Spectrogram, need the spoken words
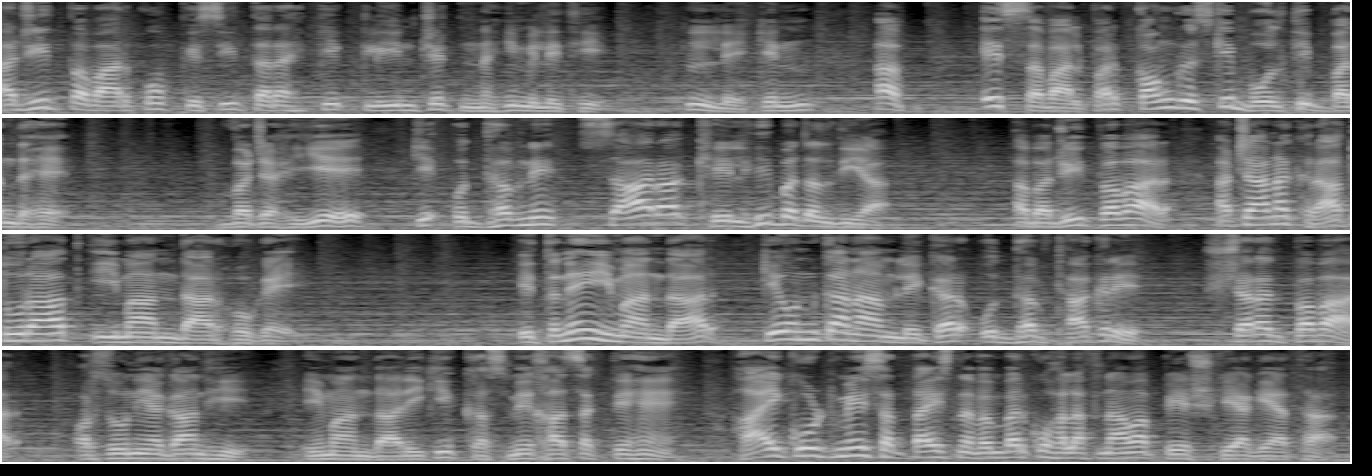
अजीत पवार को किसी तरह की क्लीन चिट नहीं मिली थी। लेकिन अब इस सवाल पर कांग्रेस की बोलती बंद है। वजह ये कि उद्धव ने सारा खेल ही बदल दिया। अब अजीत पवार अचानक रातों रात ईमानदार हो गए। इतने ईमानदार कि उनका नाम लेकर उद्धव ठाकरे, शरद पवार और सोनिया गांधी ईमानदारी की कस्में खा सकते हैं। हाई कोर्ट में 27 नवंबर को हलफनामा पेश किया गया था।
